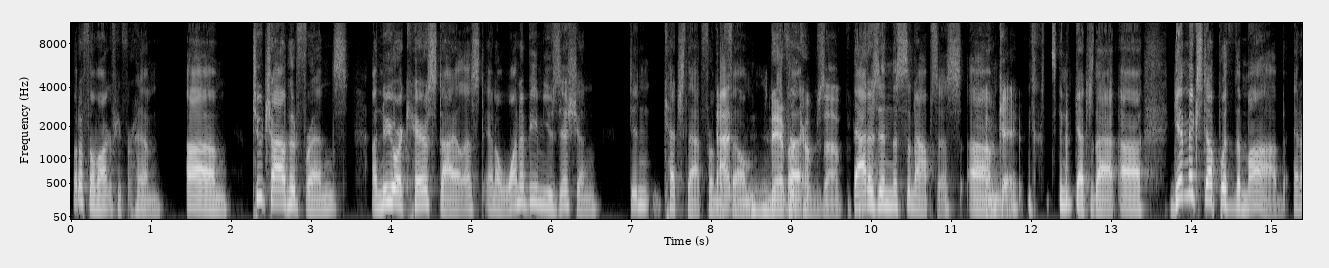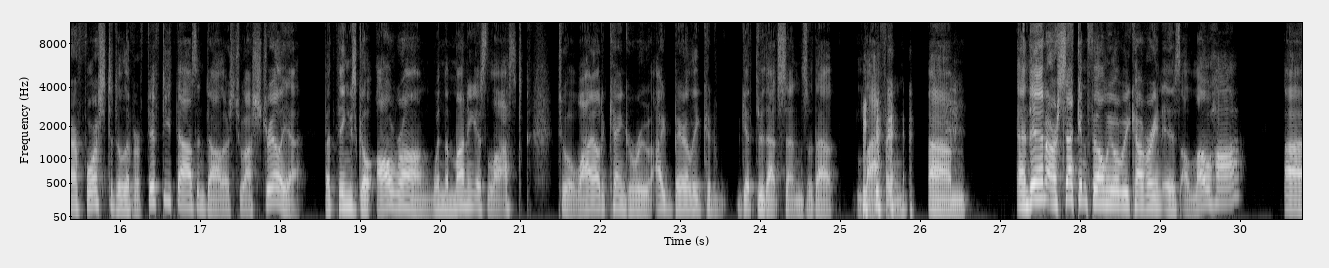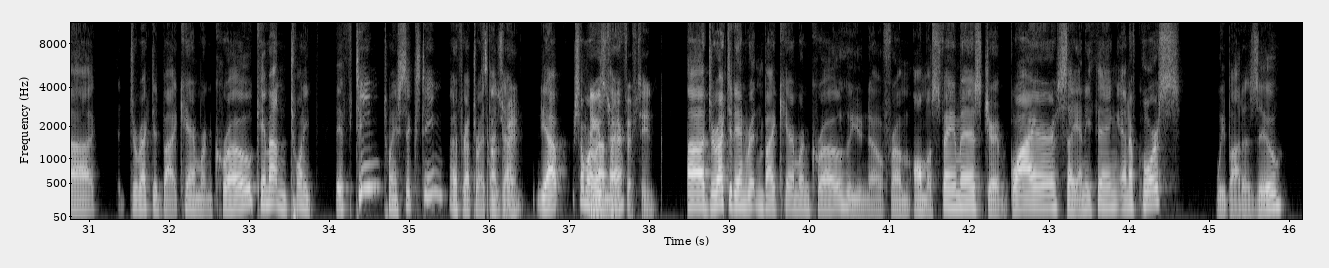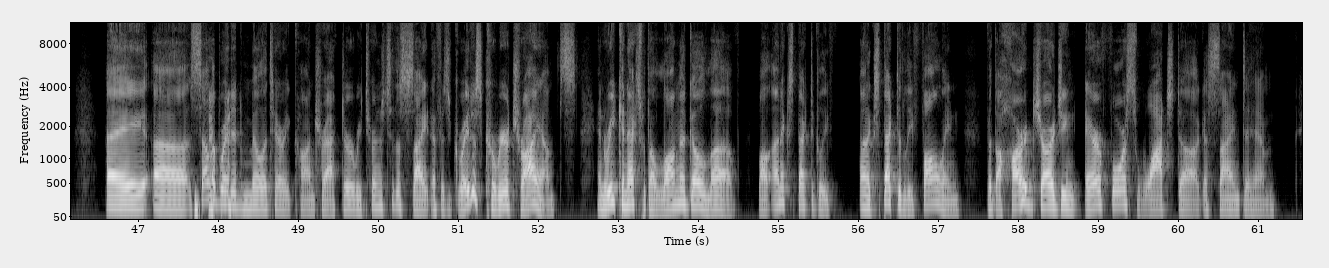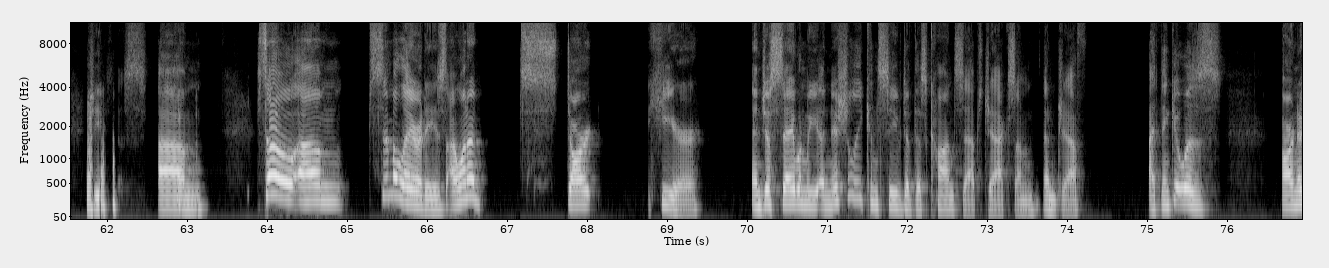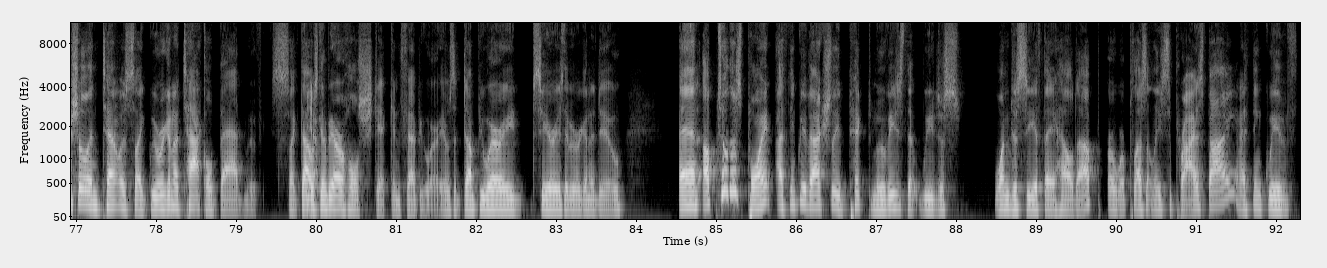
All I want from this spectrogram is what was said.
What a filmography for him. Um, two childhood friends, a New York hairstylist, and a wannabe musician. Didn't catch that from That the film. never comes up. That is in the synopsis. Um, okay. didn't catch that. Uh, get mixed up with the mob and are forced to deliver $50,000 to Australia. But things go all wrong when the money is lost to a wild kangaroo. I barely could get through that sentence without laughing. um, and then our second film we will be covering is Aloha, uh, directed by Cameron Crowe. Came out in 2015, 2016. I forgot to write Sounds that down. right. Yep, somewhere around there. 2015. Uh, directed and written by Cameron Crowe, who you know from Almost Famous, Jerry Maguire, Say Anything, and of course, We Bought a Zoo. A uh, celebrated military contractor returns to the site of his greatest career triumphs and reconnects with a long ago love while unexpectedly unexpectedly falling for the hard charging Air Force watchdog assigned to him. Jesus. Um, so um, similarities. I want to start here and just say when we initially conceived of this concept, Jackson and Jeff, I think it was our initial intent was like we were going to tackle bad movies. Like that was going to be our whole shtick in February. It was a Dumpuary series that we were going to do. And up till this point, I think we've actually picked movies that we just wanted to see if they held up or were pleasantly surprised by. And I think we've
